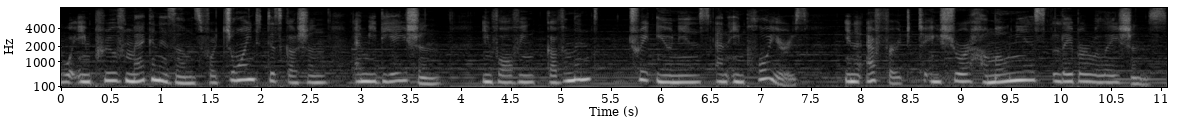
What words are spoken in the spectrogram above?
Will improve mechanisms for joint discussion and mediation involving government, trade unions, and employers in an effort to ensure harmonious labor relations.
